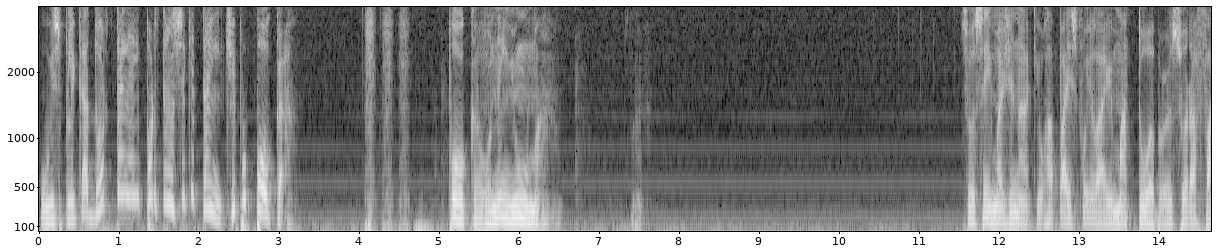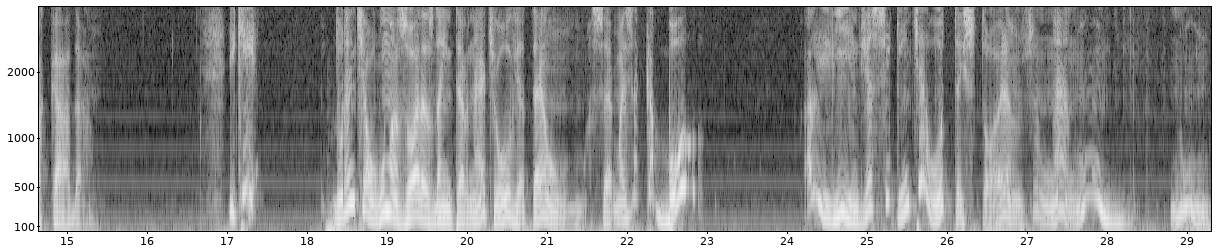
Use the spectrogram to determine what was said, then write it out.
o explicador tem a importância que tem, tipo pouca. pouca ou nenhuma. Se você imaginar que o rapaz foi lá e matou a professora a facada, e que durante algumas horas na internet houve até uma série, mas acabou ali. No dia seguinte é outra história, né? Não, não,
